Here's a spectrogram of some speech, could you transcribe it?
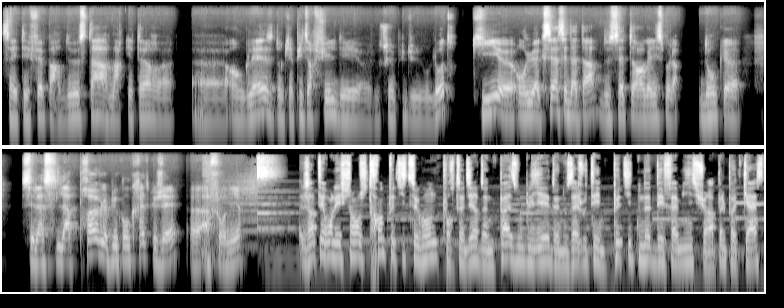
Ça a été fait par deux stars marketeurs euh, anglaise. Donc il y a Peter Field et euh, je me souviens plus du nom de l'autre qui euh, ont eu accès à ces datas de cet organisme-là. Donc c'est la, la, preuve la plus concrète que j'ai à fournir. J'interromps l'échange 30 petites secondes pour te dire de ne pas oublier de nous ajouter une petite note des familles sur Apple Podcast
